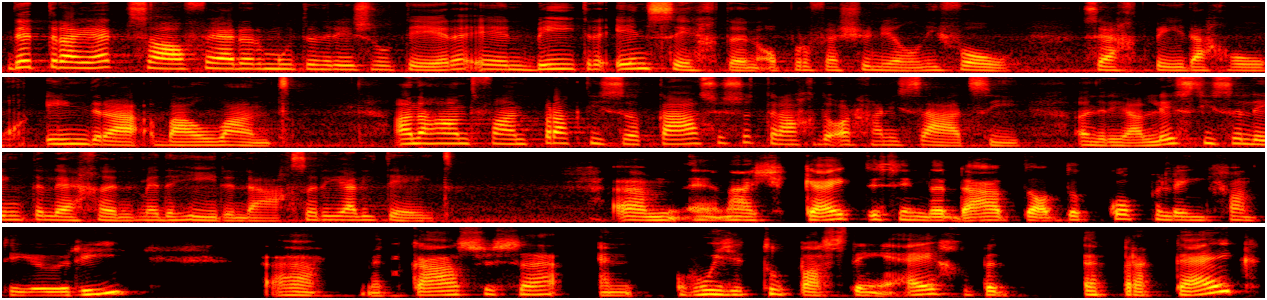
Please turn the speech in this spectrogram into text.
Dit traject zal verder moeten resulteren in betere inzichten op professioneel niveau, zegt pedagoog Indra Balwant. Aan de hand van praktische casussen tracht de organisatie een realistische link te leggen met de hedendaagse realiteit. Um, en als je kijkt, is inderdaad dat de koppeling van theorie uh, met casussen en hoe je toepast in je eigen uh, praktijk,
